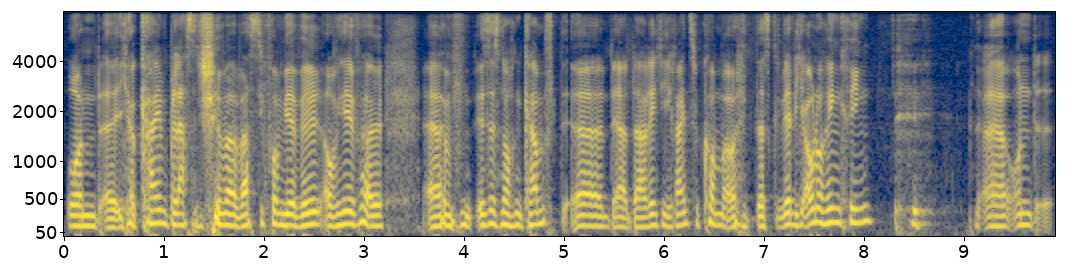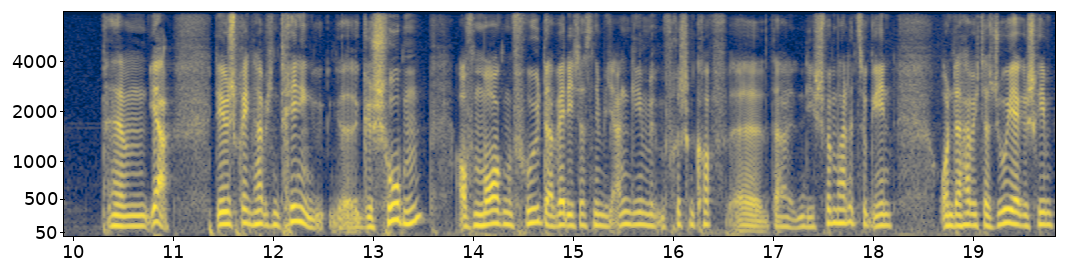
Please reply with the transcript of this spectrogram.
Und äh, ich habe keinen blassen Schimmer, was sie von mir will. Auf jeden Fall ähm, ist es noch ein Kampf, äh, der, da richtig reinzukommen. Aber das werde ich auch noch hinkriegen. Äh, und ähm, ja, dementsprechend habe ich ein Training äh, geschoben auf morgen früh. Da werde ich das nämlich angehen, mit einem frischen Kopf äh, da in die Schwimmhalle zu gehen. Und da habe ich das Julia geschrieben,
